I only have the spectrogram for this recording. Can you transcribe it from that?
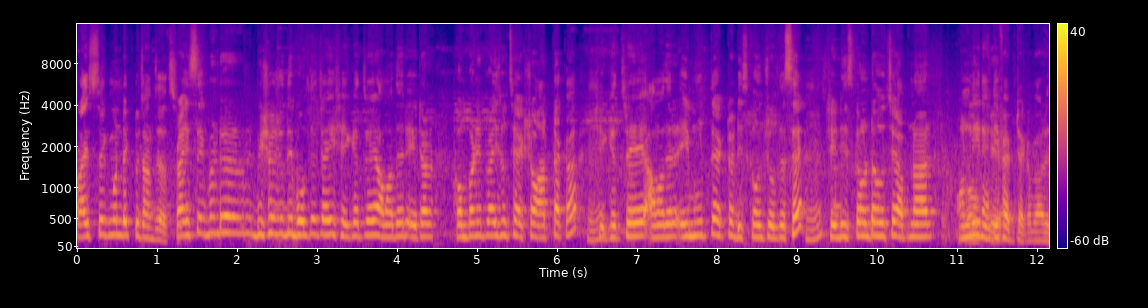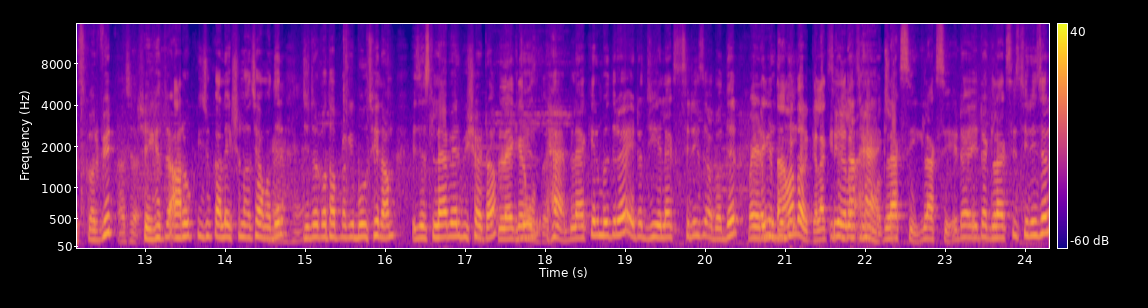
প্রাইস সেগমেন্টে একটু জানতে চাচ্ছি। প্রাইস সেগমেন্টের বিষয়ে যদি বলতে চাই সেই ক্ষেত্রে আমাদের এটার কোম্পানি প্রাইস হচ্ছে একশো আট টাকা। সেই ক্ষেত্রে আমাদের এই মুহূর্তে একটা ডিসকাউন্ট চলতেছে। সেই ডিসকাউন্টটা হচ্ছে আপনার অনলি নাইনটি ফাইভ টাকা পার স্কোয়ার ফিট। সেই ক্ষেত্রে আরও কিছু কালেকশন আছে আমাদের যেটার কথা আপনাকে বলছিলাম এই যে স্ল্যাবের বিষয়টা। হ্যাঁ মধ্যে এটা জিএলএক্স সিরিজ আমাদের। হ্যাঁ গ্যালাক্সি গ্যালাক্সি এটা এটা গ্যালাক্সি সিরিজের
